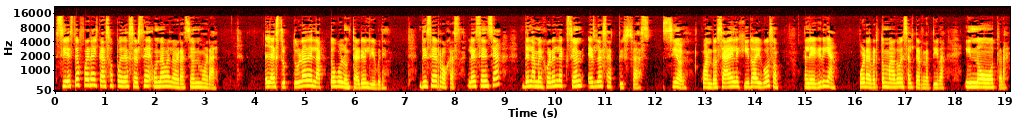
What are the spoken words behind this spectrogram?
Si este fuera el caso, puede hacerse una valoración moral. La estructura del acto voluntario libre. Dice Rojas, la esencia de la mejor elección es la satisfacción. Cuando se ha elegido hay gozo, alegría por haber tomado esa alternativa y no otra.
